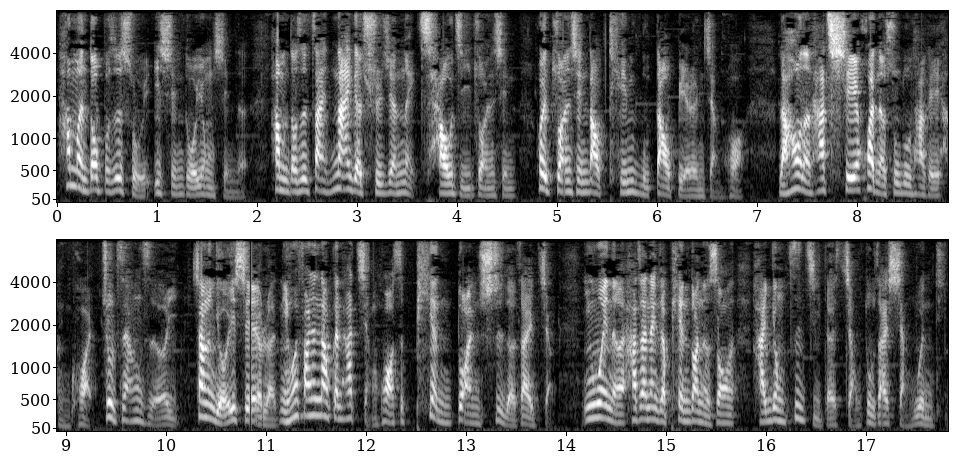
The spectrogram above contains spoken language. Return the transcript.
他们都不是属于一心多用型的，他们都是在那一个区间内超级专心，会专心到听不到别人讲话。然后呢，他切换的速度他可以很快，就这样子而已。像有一些人，你会发现到跟他讲话是片段式的在讲。因为呢，他在那个片段的时候呢，他用自己的角度在想问题。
